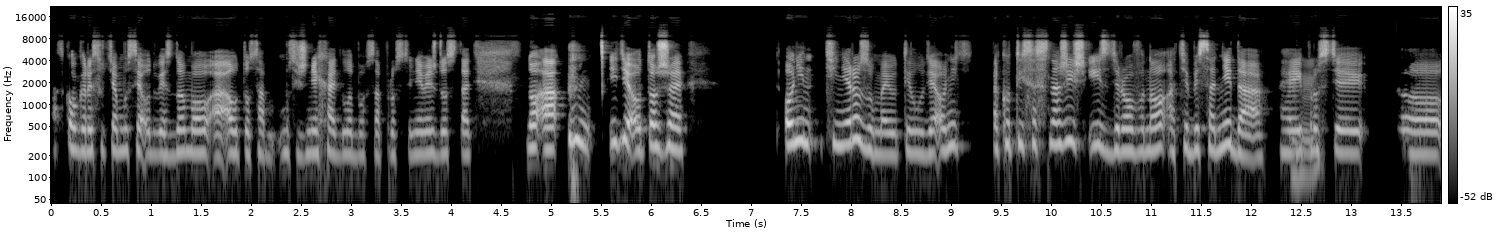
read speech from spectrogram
a z kongresu ťa musia odviezť domov a auto sa musíš nechať, lebo sa proste nevieš dostať. No a ide o to, že oni ti nerozumejú, tí ľudia. Oni, ako ty sa snažíš ísť rovno a tebe sa nedá. Hej, mm-hmm. proste uh,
